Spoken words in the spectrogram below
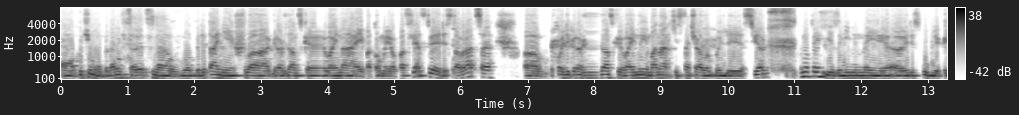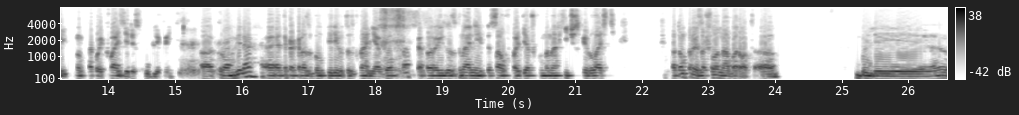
А, почему? Потому что, соответственно, в Британии шла гражданская война и потом ее последствия, реставрация. А, в ходе гражданской войны монархи сначала были свергнуты и заменены э, республикой, ну, такой квази-республикой э, Кромвеля. Это как раз был период изгнания Гоббса, который из изгнания писал в поддержку монархической власти. Потом произошло наоборот э, были, э,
